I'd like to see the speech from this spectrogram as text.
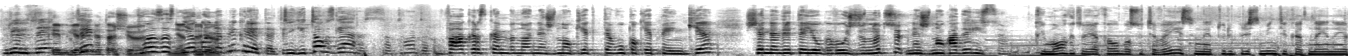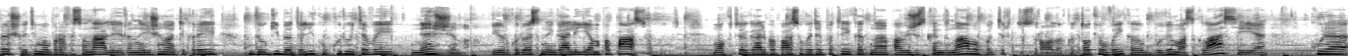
Rimtai? Kaip gerai, kad aš jo Juozas nieko neturiu. neprikrėtė. Tik Taigi toks geras, atrodo. Vakar skambino, nežinau, kiek tėvų, kokie penki. Šiandien ryte jau gavau žinučių, nežinau, ką darysiu. Kai mokytoja kalba su tėvais, jinai turi prisiminti, kad na, jinai yra švietimo profesionalė ir jinai žino tikrai daugybę dalykų, kurių tėvai nežino ir kuriuos jinai gali jiem papasakoti. Mokytoja gali papasakoti apie tai, kad, na, pavyzdžiui, skandinavo patirtis rodo, kad tokio vaiko buvimas klasėje kuria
